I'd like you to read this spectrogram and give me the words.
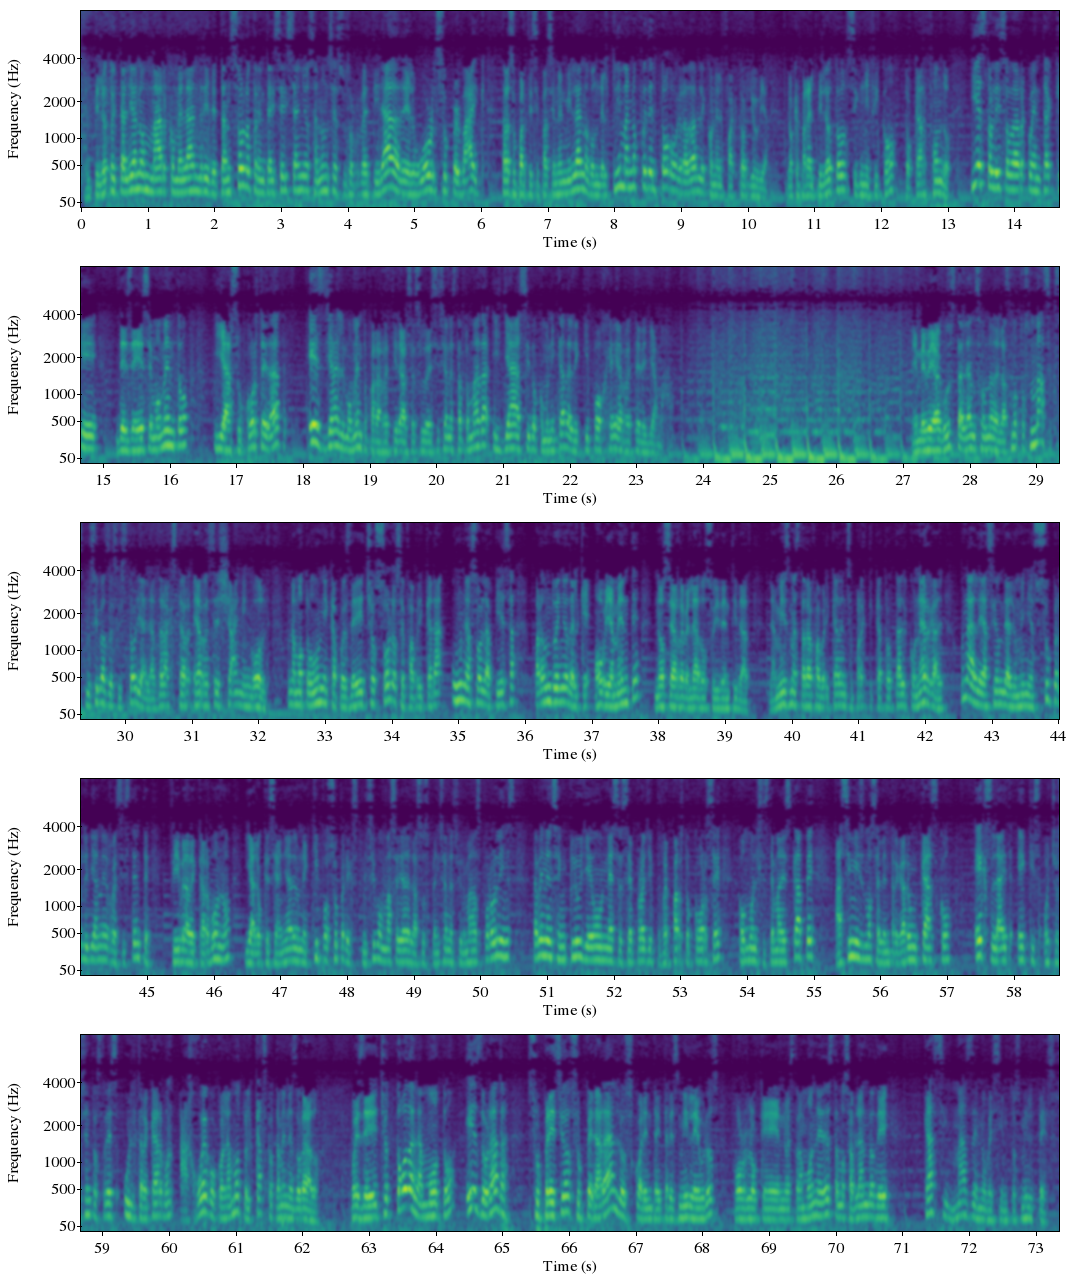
El piloto italiano Marco Melandri, de tan solo 36 años, anuncia su retirada del World Superbike tras su participación en Milano, donde el clima no fue del todo agradable con el factor lluvia, lo que para el piloto significó tocar fondo. Y esto le hizo dar cuenta que desde ese momento y a su corta edad es ya el momento para retirarse. Su decisión está tomada y ya ha sido comunicada al equipo GRT de Yamaha. MB Agusta lanza una de las motos más exclusivas de su historia, la Dragster RC Shining Gold. Una moto única, pues de hecho solo se fabricará una sola pieza para un dueño del que obviamente no se ha revelado su identidad. La misma estará fabricada en su práctica total con Ergal, una aleación de aluminio súper liviana y resistente, fibra de carbono y a lo que se añade un equipo súper exclusivo más allá de las suspensiones firmadas por Olins. También se incluye un SC Project Reparto Corse como el sistema de escape. Asimismo se le entregará un casco X-Lite X803 Ultra Carbon a juego con la moto. El casco también es dorado. Pues de hecho toda la moto es dorada. Su precio superará los 43 mil euros, por lo que en nuestra moneda estamos hablando de casi más de 900 mil pesos.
